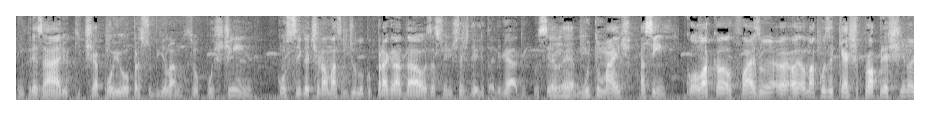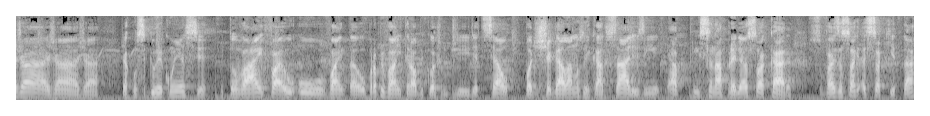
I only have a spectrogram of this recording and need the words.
empresário que te apoiou para subir lá no seu postinho consiga tirar o máximo de lucro para agradar os acionistas dele, tá ligado? Você uhum. é muito mais, assim, coloca, faz é, é uma coisa que as próprias China já já já já conseguiu reconhecer. Então vai, vai o, o, vai, o próprio Weintraub, que gosta de, de Excel, pode chegar lá no Ricardo Salles e a, ensinar para ele, olha só, cara, faz isso, isso aqui, tá?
